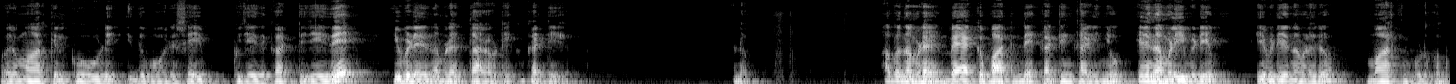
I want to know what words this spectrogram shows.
ഒരു മാർക്കിൽ കൂടി ഇതുപോലെ ഷേപ്പ് ചെയ്ത് കട്ട് ചെയ്ത് ഇവിടെ നമ്മുടെ താഴോട്ടേക്ക് കട്ട് ചെയ്യുക. കേട്ടോ അപ്പോൾ നമ്മുടെ ബാക്ക് പാർട്ടിന്റെ കട്ടിങ് കഴിഞ്ഞു. ഇനി നമ്മൾ ഇവിടെയും ഇവിടെയും നമ്മളൊരു മാർക്കിംഗ് കൊടുക്കുന്നു.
